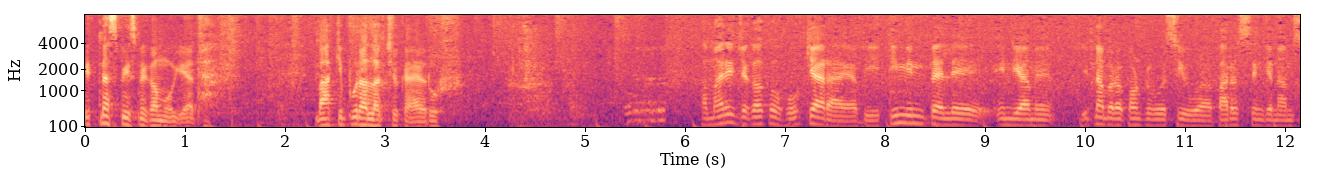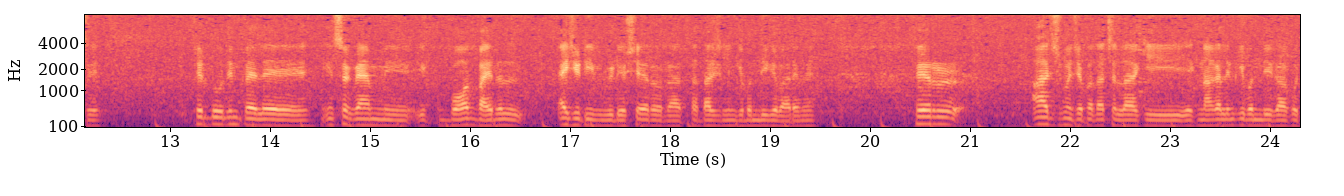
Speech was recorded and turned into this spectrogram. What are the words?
इतना स्पेस में कम हो गया था। बाकी पूरा लग चुका है, रूफ। हमारी जगह को हो क्या रहा है अभी? तीन दिन पहले इंडिया में इतना बड़ा कंट्रोवर्सी हुआ पारस सिंह के नाम से। फिर दो दिन पहले इंस्टाग्राम में एक बहुत वायरल आई वीडियो शेयर हो रहा था दार्जिलिंग की बंदी के बारे में। फिर आज मुझे पता चला कि एक नागालैंड की बंदी का कुछ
